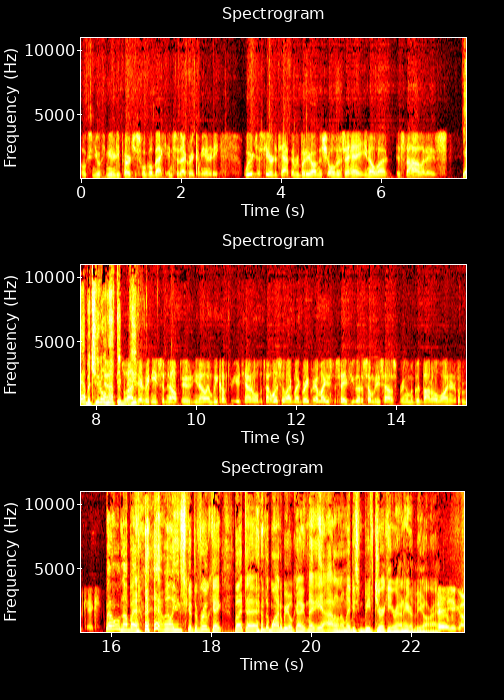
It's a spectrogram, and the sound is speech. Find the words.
folks in your community purchase will go back into that great community. We're just here to tap everybody on the shoulder and say, hey, you know what? It's the holidays. Yeah, but you don't There's have to. people out you- there who need some help, dude. You know, and we come through your town all the time. Listen, like my great grandma used to say, if you go to somebody's house, bring them a good bottle of wine and a fruitcake. Well, not bad. well, you can skip the fruitcake, but uh, the wine will be okay. Maybe, yeah, I don't know. Maybe some beef jerky around here will be all right. There you go.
